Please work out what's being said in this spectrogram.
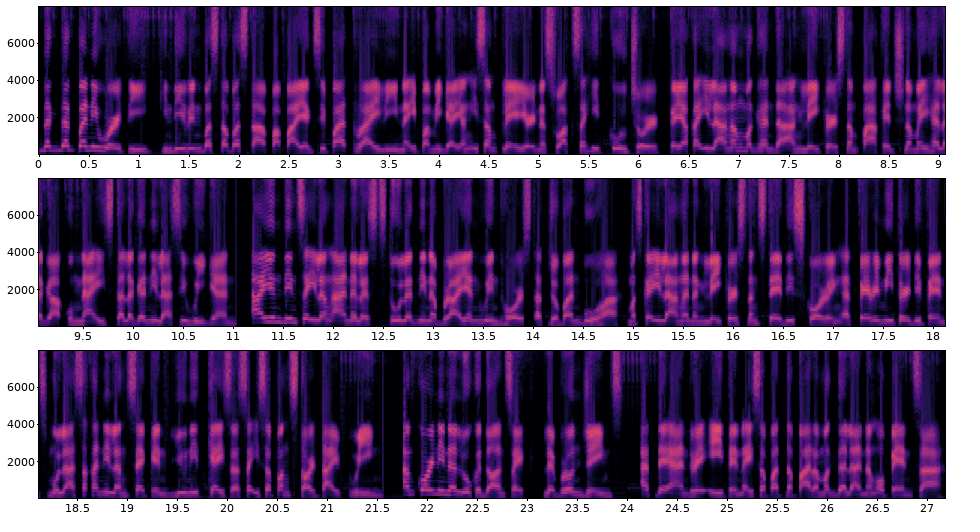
Dagdag pa ni Worthy, hindi rin basta-basta papayag si Pat Riley na ipamigay ang isang player na swak sa hit culture, kaya kailangang maghanda ang Lakers ng package na may halaga kung nais talaga nila si Wigan. Ayon din sa ilang analysts tulad ni na Brian Windhorst at Jovan Buha, mas kailangan ng Lakers ng steady scoring at perimeter defense mula sa kanilang second unit kaysa sa isa pang star type wing. Ang core ni na Luka Doncic, LeBron James, at DeAndre Ayton ay sapat na para magdala ng opensa.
